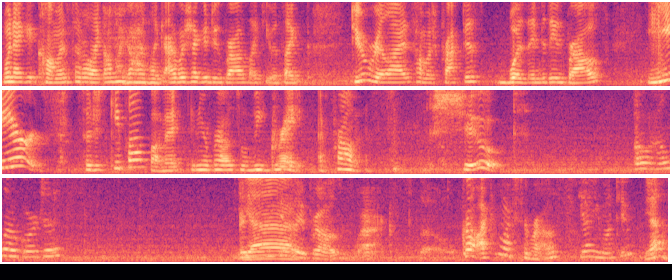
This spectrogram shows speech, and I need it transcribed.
when I get comments that are like, "Oh my god, like I wish I could do brows like you." It's like, do you realize how much practice was into these brows? Years. So just keep up on it, and your brows will be great. I promise. Shoot. Oh, hello, gorgeous. I Yes. need to get my brows waxed, though. Girl, I can wax your brows. Yeah, you want to? Yeah.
